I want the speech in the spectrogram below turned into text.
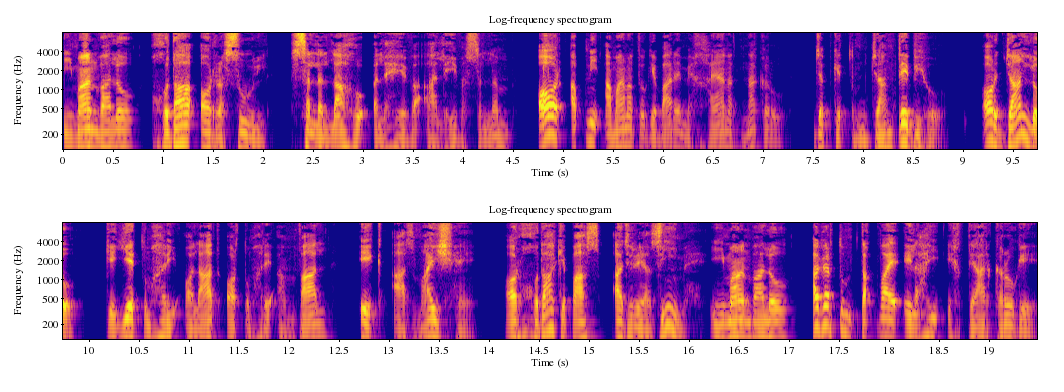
ایمان والو، خدا اور رسول صلی اللہ علیہ و وسلم اور اپنی امانتوں کے بارے میں خیانت نہ کرو جبکہ تم جانتے بھی ہو۔ اور جان لو کہ یہ تمہاری اولاد اور تمہارے اموال ایک آزمائش ہیں اور خدا کے پاس اجر عظیم ہے۔ ایمان والو، اگر تم تقوی الہی اختیار کرو گے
